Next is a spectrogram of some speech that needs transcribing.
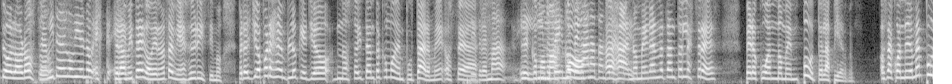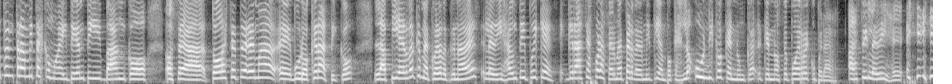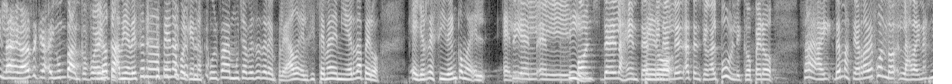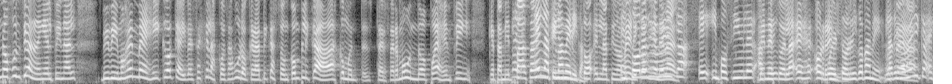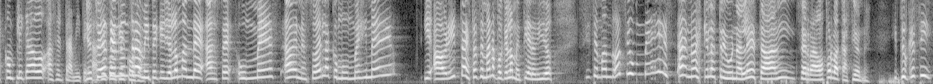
Doloroso. Trámite de gobierno es. Trámite de gobierno también es durísimo. Pero yo, por ejemplo, que yo no soy tanto como de emputarme, o sea... Sí, tú eres más- de- y- como y no más te- no te gana tanto el Ajá, estrés. no me gana tanto el estrés, pero cuando me emputo, la pierdo. O sea, cuando yo me emputo en trámites como AT&T, banco, o sea, todo este tema eh, burocrático, la pierdo que me acuerdo que una vez le dije a un tipo y que, gracias por hacerme perder mi tiempo, que es lo único que nunca, que no se puede recuperar. Así le dije. Y la se quedó en un banco, fue Loca, esto. a mí a veces me da pena porque no es culpa muchas veces del empleado, el sistema de mierda, pero ellos reciben como el. El- sí, el, el sí. punch de la gente, Pero- al final de atención al público, pero, ¿sabes? Hay demasiada rabia cuando las vainas no funcionan y al final vivimos en México, que hay veces que las cosas burocráticas son complicadas, como en te- tercer mundo, pues, en fin, que también en- pasa en, Latinoamérica. to- En, Latinoamérica En toda. Latinoamérica es imposible. hacer- Venezuela es horrible. Puerto Rico también. O sea, Latinoamérica es complicado hacer trámites. Yo estoy haciendo un cosa. trámite que yo lo mandé hace un mes a Venezuela, como un mes y medio. Y ahorita, esta semana fue que lo metieron. Y yo, si se mandó hace un mes. Ah, no, es que los tribunales estaban cerrados por vacaciones. ¿Y tú que sí?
